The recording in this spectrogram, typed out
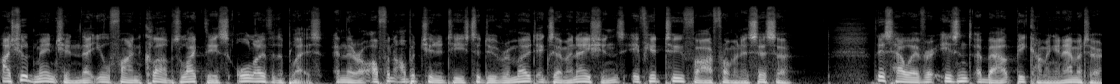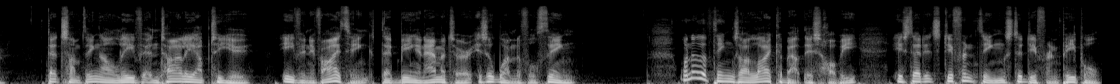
I should mention that you'll find clubs like this all over the place, and there are often opportunities to do remote examinations if you're too far from an assessor. This, however, isn't about becoming an amateur. That's something I'll leave entirely up to you, even if I think that being an amateur is a wonderful thing. One of the things I like about this hobby is that it's different things to different people.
